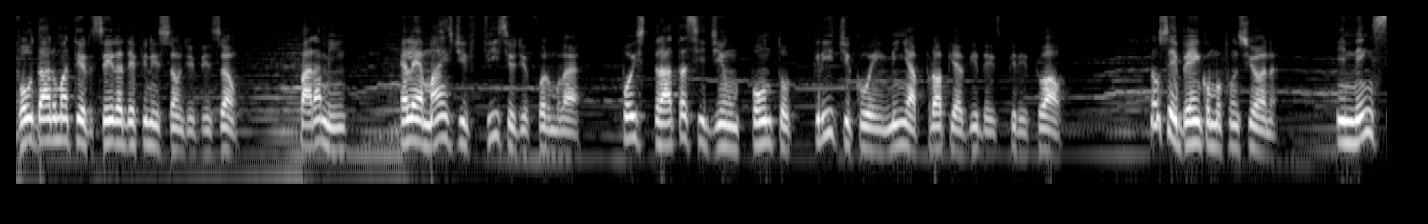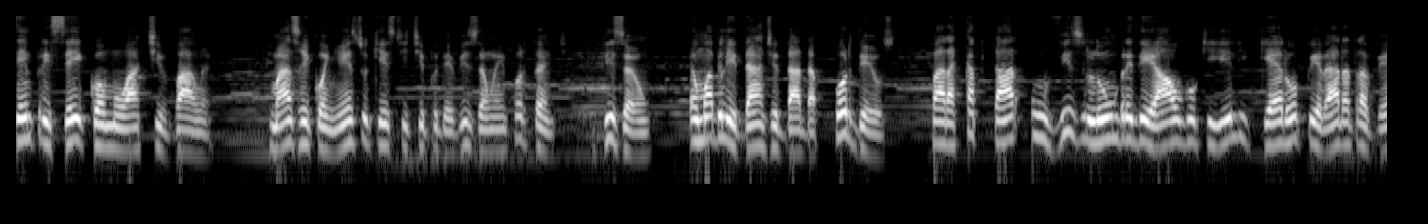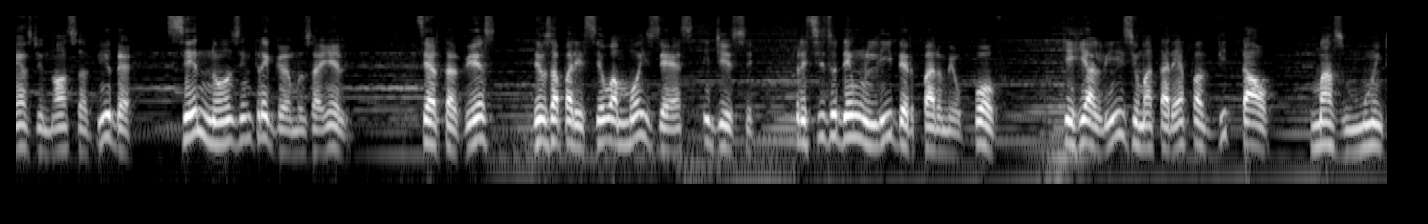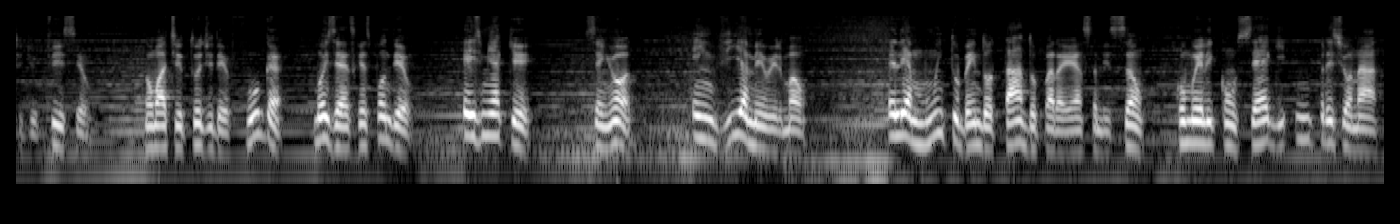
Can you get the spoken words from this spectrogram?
Vou dar uma terceira definição de visão. Para mim, ela é mais difícil de formular, pois trata-se de um ponto crítico em minha própria vida espiritual. Não sei bem como funciona e nem sempre sei como ativá-la, mas reconheço que este tipo de visão é importante Visão é uma habilidade dada por Deus para captar um vislumbre de algo que Ele quer operar através de nossa vida se nos entregamos a Ele. Certa vez, Deus apareceu a Moisés e disse: Preciso de um líder para o meu povo que realize uma tarefa vital, mas muito difícil. Numa atitude de fuga, Moisés respondeu: Eis-me aqui, Senhor, envia meu irmão. Ele é muito bem dotado para essa missão, como ele consegue impressionar.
